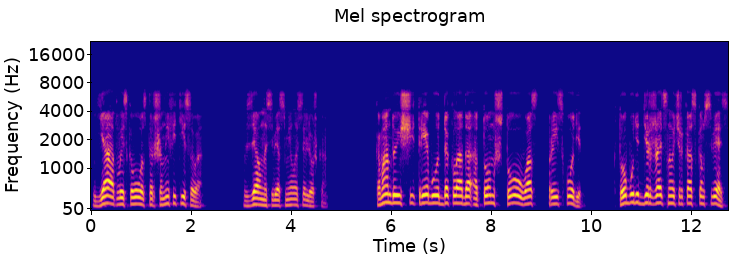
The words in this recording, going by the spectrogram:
Я от войскового старшины Фетисова», — взял на себя смелость Алешка. «Командующий требует доклада о том, что у вас происходит. Кто будет держать с Новочеркасском связь?»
